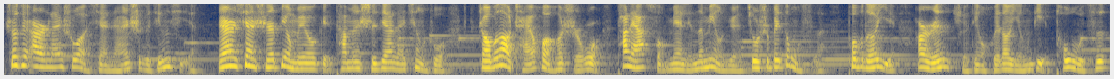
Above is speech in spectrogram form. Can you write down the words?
这对二人来说显然是个惊喜。然而现实并没有给他们时间来庆祝，找不到柴火和食物，他俩所面临的命运就是被冻死。迫不得已，二人决定回到营地偷物资。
